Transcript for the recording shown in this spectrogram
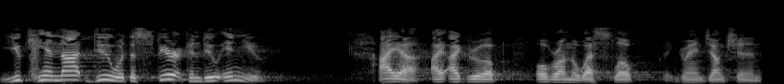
You cannot do what the Spirit can do in you. I, uh, I, I grew up over on the West Slope at Grand Junction and,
